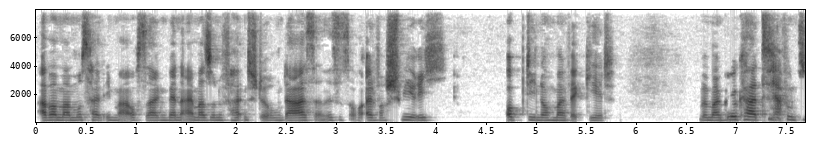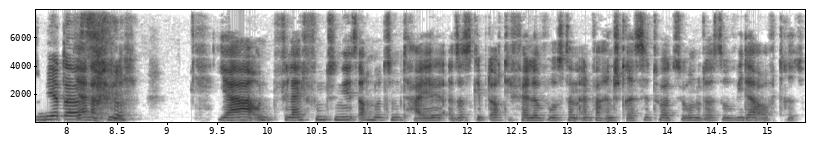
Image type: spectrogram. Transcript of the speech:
Aber man muss halt immer auch sagen, wenn einmal so eine Verhaltensstörung da ist, dann ist es auch einfach schwierig, ob die nochmal weggeht. Wenn man Glück hat, ja. funktioniert das. Ja, natürlich. Ja, und vielleicht funktioniert es auch nur zum Teil. Also es gibt auch die Fälle, wo es dann einfach in Stresssituationen oder so wieder auftritt.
